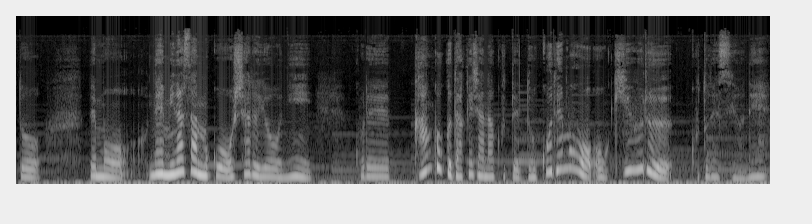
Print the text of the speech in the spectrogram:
とでもね皆さんもこうおっしゃるようにこれ韓国だけじゃなくてどこでも起きうることですよね。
